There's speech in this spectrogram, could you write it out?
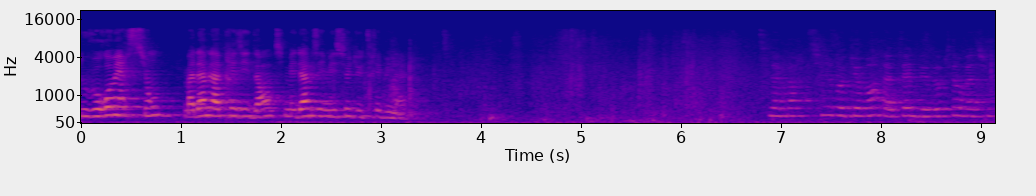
Nous vous remercions, Madame la Présidente, Mesdames et Messieurs du tribunal. La partie requérante a-t-elle des observations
